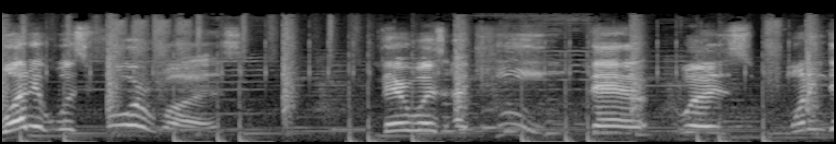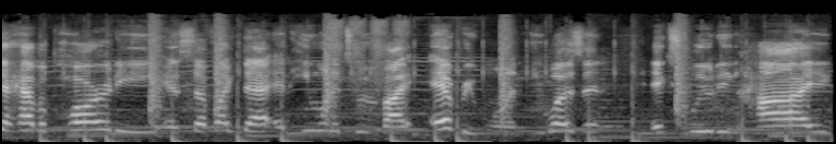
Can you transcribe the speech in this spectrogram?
what it was for was there was a king that was wanting to have a party and stuff like that, and he wanted to invite everyone. He wasn't excluding high,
